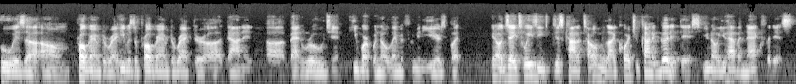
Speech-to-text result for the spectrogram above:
who is a um, program director. He was a program director uh, down in uh, Baton Rouge, and he worked with No Limit for many years. But you know, Jay Tweezy just kind of told me like, "Court, you're kind of good at this. You know, you have a knack for this."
